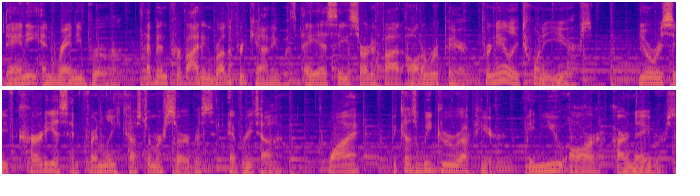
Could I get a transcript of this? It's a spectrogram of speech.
Danny and Randy Brewer have been providing Rutherford County with ASE certified auto repair for nearly 20 years. You'll receive courteous and friendly customer service every time. Why? Because we grew up here and you are our neighbors.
